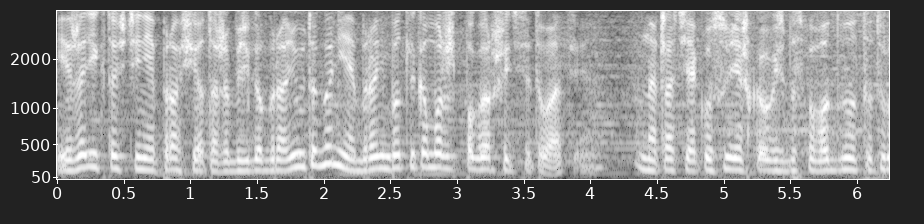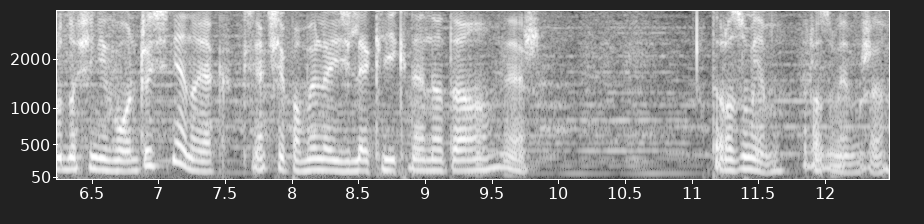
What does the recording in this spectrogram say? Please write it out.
jeżeli ktoś cię nie prosi o to, żebyś go bronił, to go nie broń, bo tylko możesz pogorszyć sytuację. Na czacie, jak usuniesz kogoś bez powodu, no to trudno się nie włączyć. Nie no, jak, jak się pomylę i źle kliknę, no to wiesz. To rozumiem, rozumiem, że.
